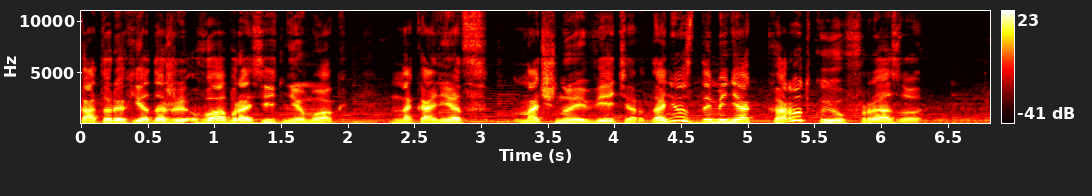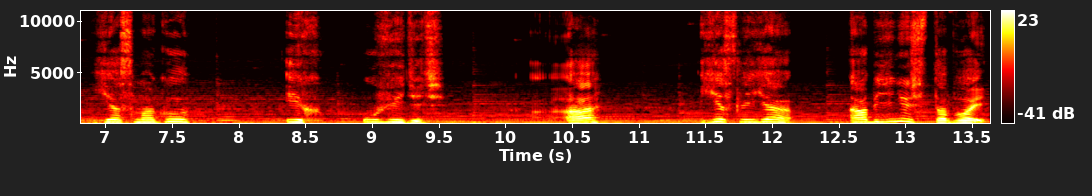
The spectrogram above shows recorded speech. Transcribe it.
которых я даже вообразить не мог. Наконец, ночной ветер донес до меня короткую фразу. «Я смогу их увидеть. А? Если я объединюсь с тобой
